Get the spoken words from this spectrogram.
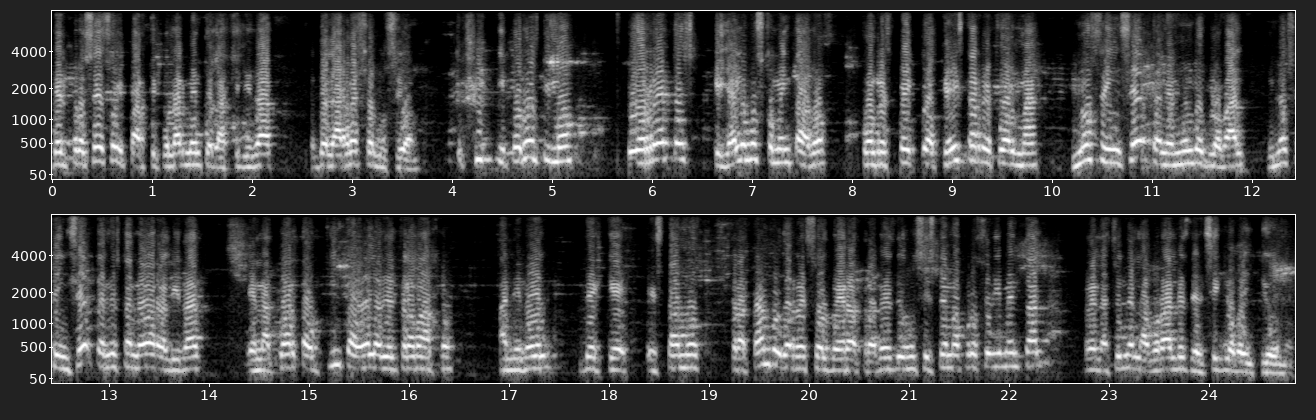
del proceso y particularmente la agilidad de la resolución. Y por último, los retos que ya lo hemos comentado con respecto a que esta reforma no se inserta en el mundo global y no se inserta en esta nueva realidad en la cuarta o quinta ola del trabajo a nivel de que estamos tratando de resolver a través de un sistema procedimental relaciones laborales del siglo XXI.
